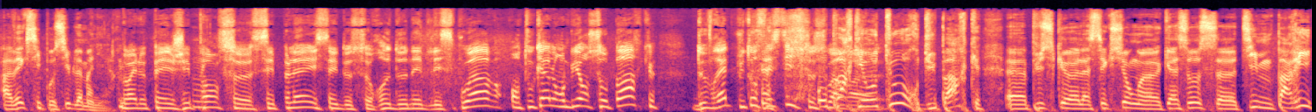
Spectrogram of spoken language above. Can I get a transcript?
avec si possible la manière. Le PSG pense euh, ses plaies, essaye de se redonner de l'espoir. En tout cas, l'ambiance au parc devrait être plutôt festive ce au soir. parc et Euh, autour du parc, euh, puisque la section euh, Cassos euh, Team Paris,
